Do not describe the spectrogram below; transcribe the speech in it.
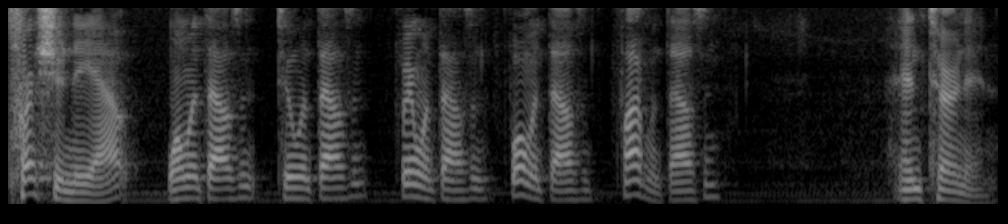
Press your knee out 1 1000, 2 1000, 3 1000, 4 1000, 5 1000, and turn in.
